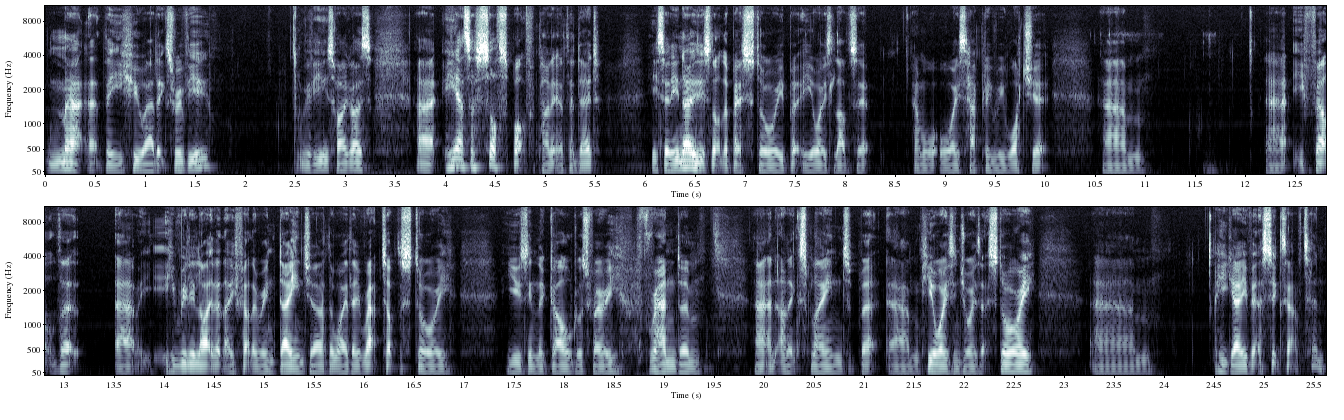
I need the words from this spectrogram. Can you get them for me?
Matt at the Who Addicts review reviews. Hi guys, uh, he has a soft spot for Planet of the Dead. He said he knows it's not the best story, but he always loves it and will always happily rewatch it. Um, uh, he felt that uh, he really liked that they felt they were in danger. The way they wrapped up the story using the gold was very random uh, and unexplained, but um, he always enjoys that story. Um, he gave it a six out of ten.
